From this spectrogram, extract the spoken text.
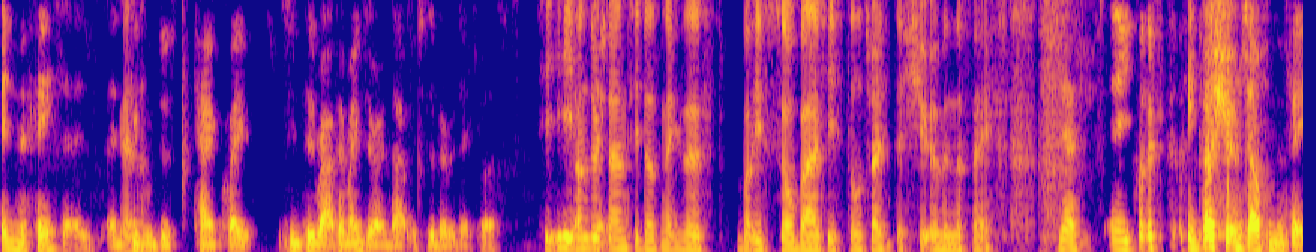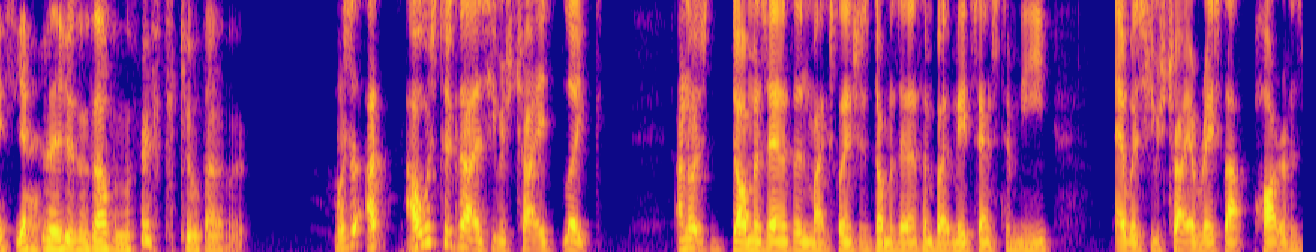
in the face it is, and Yeah. people just can't quite seem to wrap their minds around that, which is a bit ridiculous. He he understands he doesn't exist, but he's so bad he still tries to shoot him in the face. Yeah, and he, he does shoot himself in the face. Yeah, then he shoots himself in the face to kill Tyler. Was it? I I always took that as he was trying to like. I know it's dumb as anything. My explanation is dumb as anything, but it made sense to me. It was he was trying to erase that part of his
